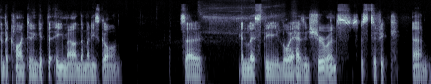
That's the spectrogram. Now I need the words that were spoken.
and the client didn't get the email, and the money's gone. So, unless the lawyer has insurance, specific um,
